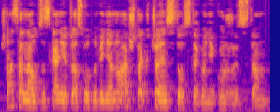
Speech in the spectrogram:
Szansa na odzyskanie czasu odnowienia, no aż tak często z tego nie korzystam.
